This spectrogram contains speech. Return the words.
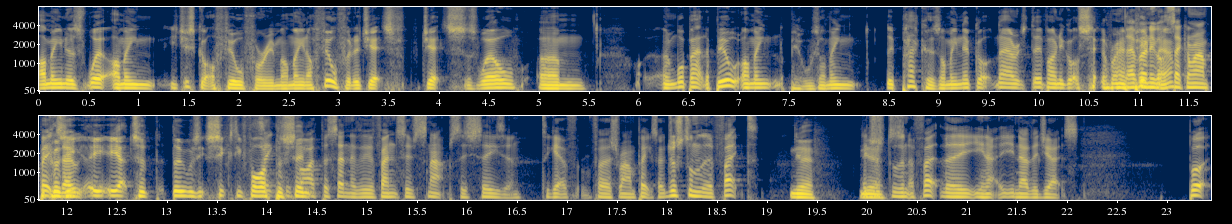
I mean as well. I mean, you just got to feel for him. I mean, I feel for the Jets, Jets as well. Um, and what about the Bill? I mean, the Bills. I mean, the Packers. I mean, they've got now. It's they've only got a second round. They've pick only got now second round picks. because So he, he, had to do was it sixty five percent? 65% of the offensive snaps this season to get a first round pick. So it just doesn't affect. Yeah, It yeah. just doesn't affect the you know you know the Jets. But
